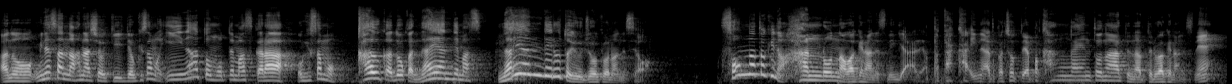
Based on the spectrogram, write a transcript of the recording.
あの皆さんの話を聞いてお客様いいなと思ってますからお客様も買うかどうか悩んでます。悩んでるという状況なんですよ。そんな時の反論なわけなんですねいややっぱ高いなとかちょっとやっぱ考えんとなってなってるわけなんですね。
